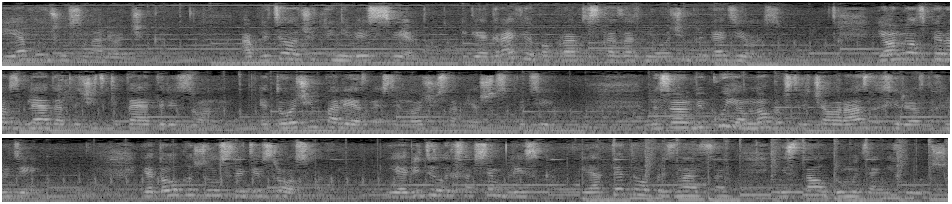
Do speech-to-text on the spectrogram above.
и я выучился на летчика. Облетела чуть ли не весь свет, и география, по правде сказать, мне очень пригодилась. Я умел с первого взгляда отличить Китай от Аризоны. Это очень полезно, если ночью собьешься с пути. На своем веку я много встречал разных серьезных людей. Я долго жил среди взрослых. Я видел их совсем близко, и от этого, признаться, не стал думать о них лучше.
